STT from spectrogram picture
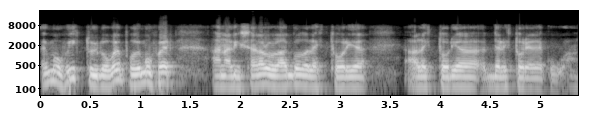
hemos visto y lo podemos ver, analizar a lo largo de la historia, a la historia de la historia de Cuba.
